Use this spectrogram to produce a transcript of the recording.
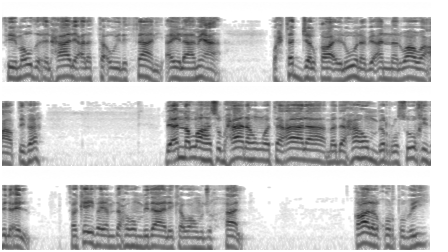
في موضع الحال على التأويل الثاني أي لامعا واحتج القائلون بأن الواو عاطفة بأن الله سبحانه وتعالى مدحهم بالرسوخ في العلم فكيف يمدحهم بذلك وهم جهال؟ قال القرطبي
